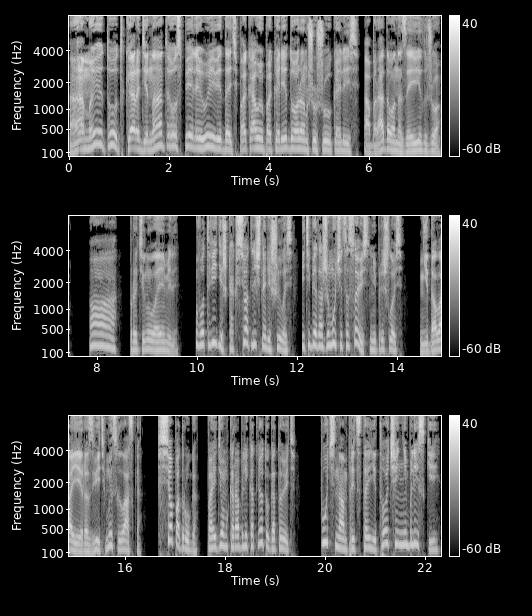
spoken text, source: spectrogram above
«А мы тут координаты успели выведать, пока вы по коридорам шушукались», – обрадованно заявил Джо. а, протянула Эмили. «Вот видишь, как все отлично решилось, и тебе даже мучиться совестью не пришлось. Не дала ей развить мысль Ласка. «Все, подруга, пойдем корабли к отлету готовить. Путь нам предстоит очень неблизкий».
